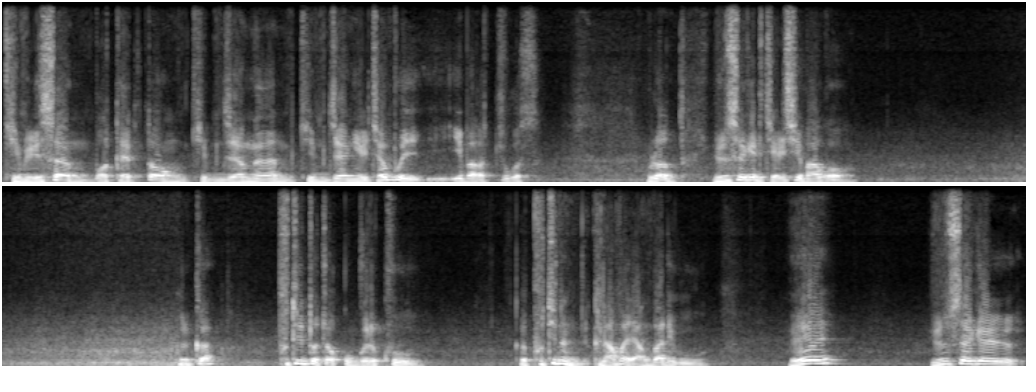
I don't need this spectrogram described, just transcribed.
김일성, 모택동, 김정은, 김정일 전부 이마가 죽었어. 물론 윤석열이 제일 심하고 그러니까 푸틴도 조금 그렇고 그 푸틴은 그나마 양반이고 왜 윤석열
